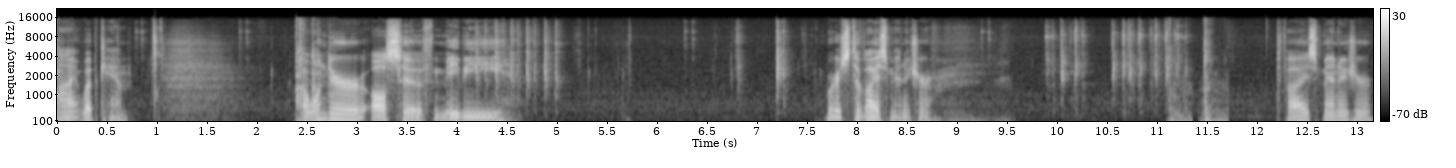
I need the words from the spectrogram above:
my webcam. I wonder also if maybe. Where's Device Manager? Device Manager.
